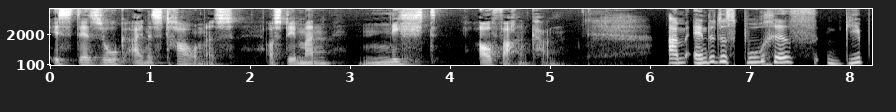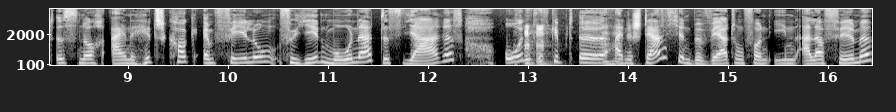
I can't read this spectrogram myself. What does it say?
ist der Sog eines Traumes, aus dem man nicht aufwachen kann. Am Ende des Buches gibt es noch eine Hitchcock-Empfehlung für jeden Monat des Jahres und es gibt äh, mhm. eine Sternchenbewertung von Ihnen aller Filme.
